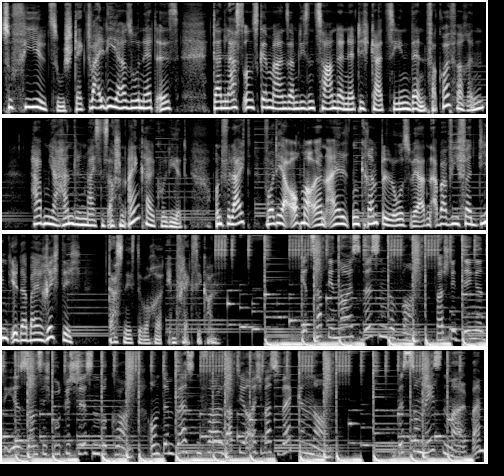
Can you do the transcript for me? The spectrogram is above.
zu viel zusteckt, weil die ja so nett ist, dann lasst uns gemeinsam diesen Zahn der Nettigkeit ziehen, denn Verkäuferinnen haben ja Handeln meistens auch schon einkalkuliert. Und vielleicht wollt ihr ja auch mal euren alten Krempel loswerden, aber wie verdient ihr dabei richtig? Das nächste Woche im Flexikon. Jetzt habt ihr neues Wissen gewonnen. Versteht Dinge, die ihr sonst nicht gut geschissen bekommt. Und im besten Fall habt ihr euch was weggenommen. Bis zum nächsten Mal beim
